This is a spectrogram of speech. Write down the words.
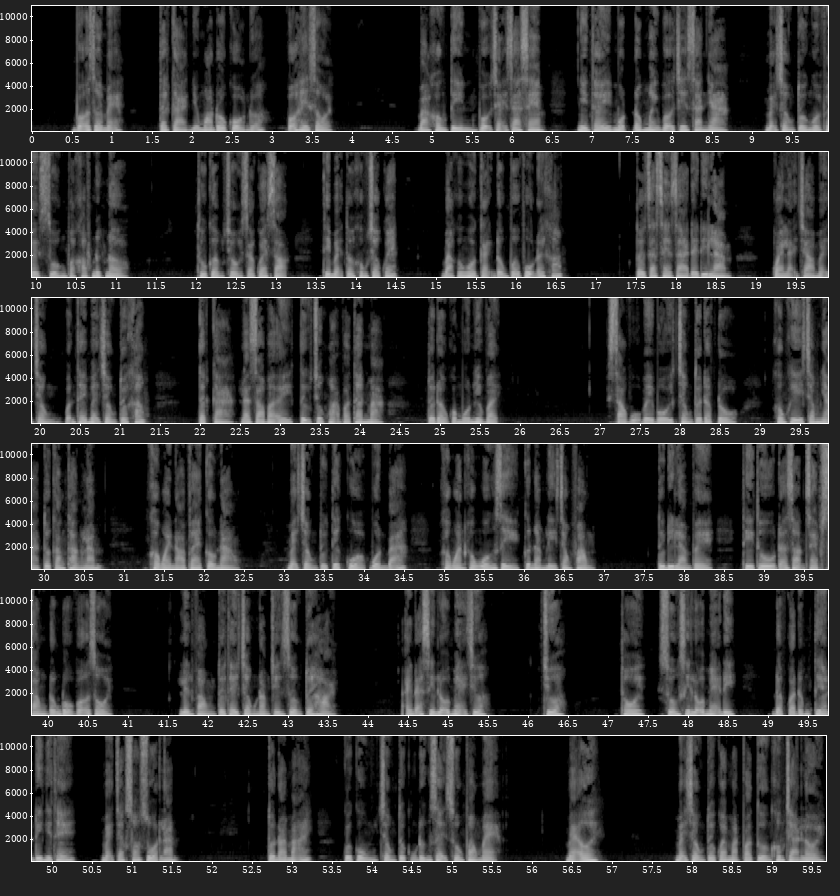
Vỡ rồi mẹ. Tất cả những món đồ cổ nữa. Vỡ hết rồi. Bà không tin vội chạy ra xem. Nhìn thấy một đống mảnh vỡ trên sàn nhà. Mẹ chồng tôi ngồi phệt xuống và khóc nức nở. Thu cầm chổi ra quét dọn. Thì mẹ tôi không cho quét. Bà cứ ngồi cạnh đống vỡ vụn đấy khóc. Tôi dắt xe ra để đi làm. Quay lại chào mẹ chồng, vẫn thấy mẹ chồng tôi khóc. Tất cả là do bà ấy tự chuốc họa vào thân mà. Tôi đâu có muốn như vậy. Sau vụ bê bối, chồng tôi đập đổ Không khí trong nhà tôi căng thẳng lắm Không ai nói vài câu nào Mẹ chồng tôi tiếc của, buồn bã Không ăn không uống gì, cứ nằm lì trong phòng Tôi đi làm về thì Thu đã dọn dẹp xong đống đổ vỡ rồi. Lên phòng tôi thấy chồng nằm trên giường, tôi hỏi, Anh đã xin lỗi mẹ chưa? Chưa. Thôi, xuống xin lỗi mẹ đi, Đập cả đống tiền đi như thế, Mẹ chắc xót ruột lắm. Tôi nói mãi, Cuối cùng chồng tôi cũng đứng dậy xuống phòng mẹ. Mẹ ơi. Mẹ chồng tôi quay mặt vào tường không trả lời.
